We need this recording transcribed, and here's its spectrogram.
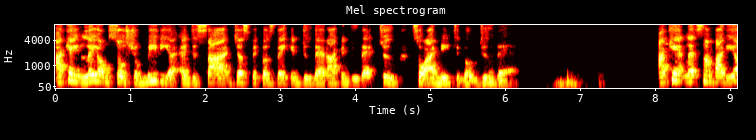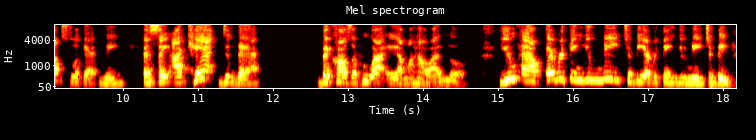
I can't lay on social media and decide just because they can do that, I can do that too. So I need to go do that. I can't let somebody else look at me and say, I can't do that because of who I am or how I look. You have everything you need to be everything you need to be.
